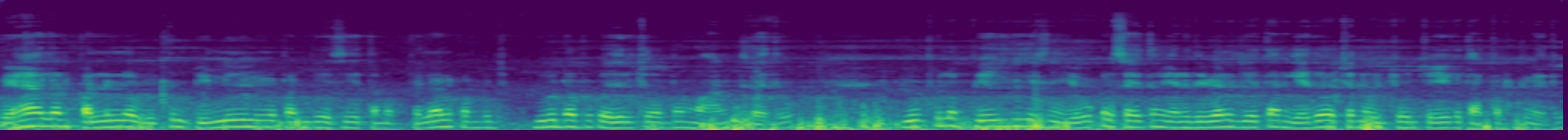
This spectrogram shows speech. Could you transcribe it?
బీహార్లోని పల్లెల్లో వృత్తులు ఢిల్లీలో పనిచేసి తమ పిల్లలు పంపించి క్యూ డబ్బుకు ఎదురు చూడడం మానట్లేదు. యూపీలో పీహెచ్డీ చేసిన యువకులు సైతం ఎనిమిది వేల జీతానికి ఏదో చిన్న ఉద్యోగం చేయక తప్పట్లేదు.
